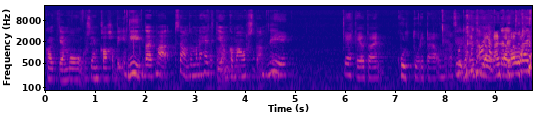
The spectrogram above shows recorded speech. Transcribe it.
kaikkeen muuhun kuin siihen kahviin. Niin. Tai että mä, se on semmoinen hetki, jonka mä ostan. Niin. niin. Ehkä jotain kulttuuripääomaa. Kyllä. Jollain tavalla. Siis...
